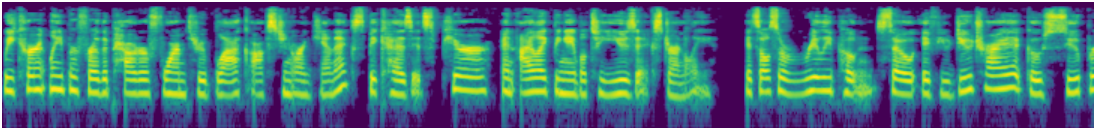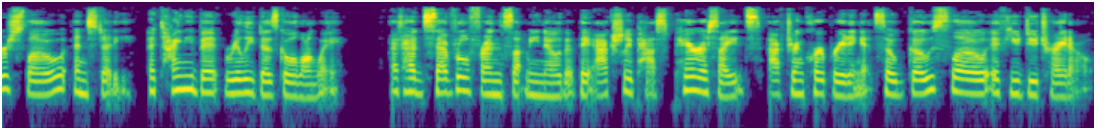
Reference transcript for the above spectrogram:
We currently prefer the powder form through Black Oxygen Organics because it's pure and I like being able to use it externally. It's also really potent, so if you do try it, go super slow and steady. A tiny bit really does go a long way. I've had several friends let me know that they actually pass parasites after incorporating it, so go slow if you do try it out.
